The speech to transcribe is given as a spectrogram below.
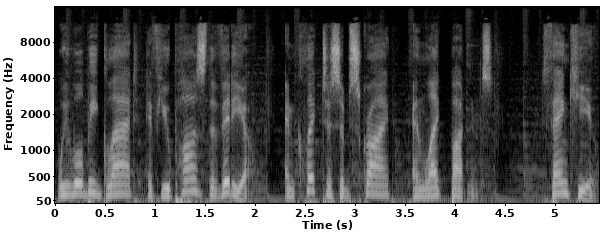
we will be glad if you pause the video and click to subscribe and like buttons. Thank you.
